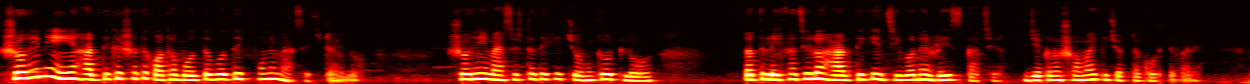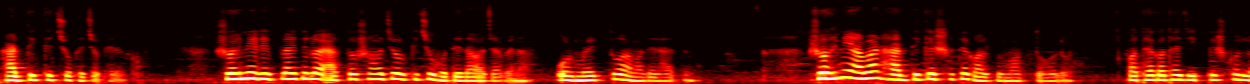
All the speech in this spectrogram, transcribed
সোহিনী হার্দিকের সাথে কথা বলতে বলতেই ফোনে মেসেজটা এলো। সোহিনী মেসেজটা দেখে চমকে উঠল। তাতে লেখা ছিল, হার্দিকের জীবনের রিস্ক আছে যে কোনো সময় কিছু একটা করতে পারে। হার্দিককে চোখে চোখে রাখো। সোহিনী রিপ্লাই দিল, এত সহজে ওর কিছু হতে দেওয়া যাবে না। ওর মৃত্যু আমাদের হাতে। সোহিনী আবার হার্দিকের সাথে গল্পে মত্ত হলো। কথায় কথায় জিজ্ঞেস করল,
